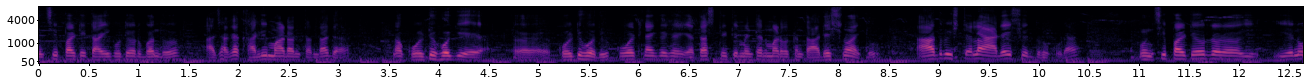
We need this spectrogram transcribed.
ಮುನ್ಸಿಪಾಲ್ಟಿ ತಾಯಿಕೋಟಿಯವ್ರು ಬಂದು ಆ ಜಾಗ ಖಾಲಿ ಮಾಡಂತಂದಾಗ ನಾವು ಕೋರ್ಟಿಗೆ ಹೋಗಿ ಕೋರ್ಟಿಗೆ ಹೋದ್ವಿ. ಕೋರ್ಟ್ನಾಗ ಯಥಾಸ್ಥಿತಿ ಮೇಂಟೈನ್ ಮಾಡ್ಬೇಕಂತ ಆದೇಶನೂ ಆಯಿತು. ಆದರೂ ಇಷ್ಟೆಲ್ಲ ಆದೇಶ ಇದ್ದರೂ ಕೂಡ ಮುನ್ಸಿಪಾಲ್ಟಿಯವರು ಏನೋ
